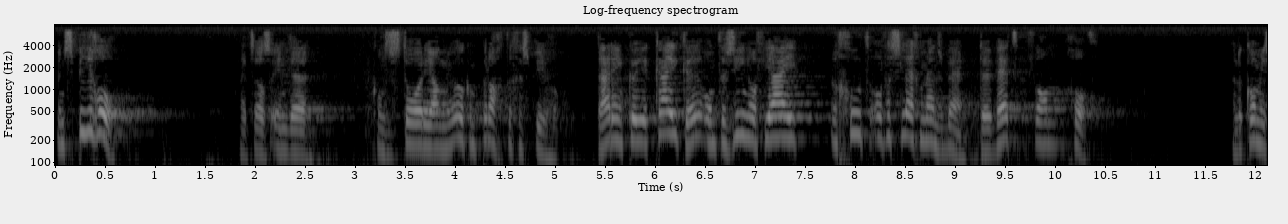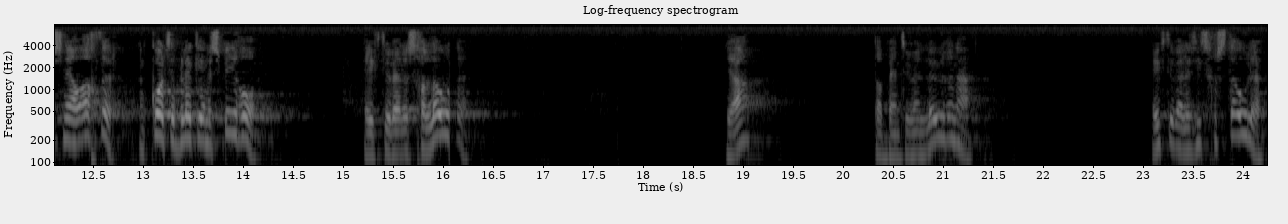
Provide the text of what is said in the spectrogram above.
Een spiegel. Net zoals in de consistorie nu ook een prachtige spiegel. Daarin kun je kijken om te zien of jij een goed of een slecht mens bent. De wet van God. En dan kom je snel achter. Een korte blik in de spiegel. Heeft u wel eens gelogen? Ja? Dan bent u een leugenaar. Heeft u wel eens iets gestolen?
